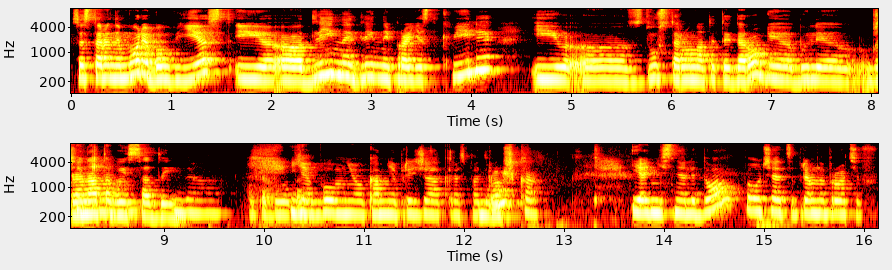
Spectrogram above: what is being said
со стороны моря был въезд и э, длинный-длинный проезд к вилле, и э, с двух сторон от этой дороги были гранатовые сады. Да. Это было Я там- помню, ко мне приезжала как раз подружка, и они сняли дом, получается, прямо напротив.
